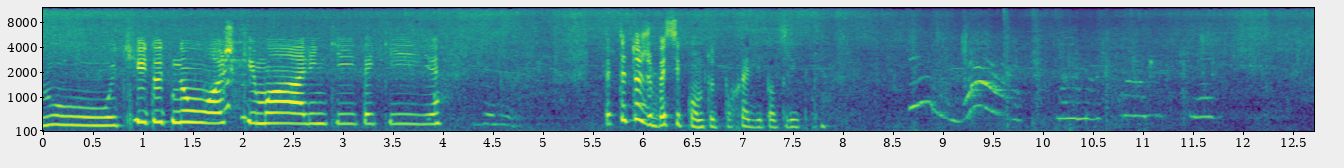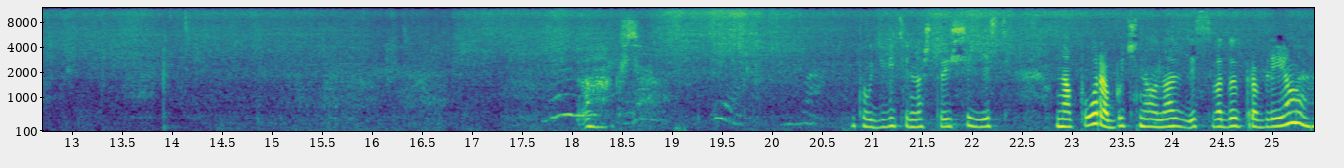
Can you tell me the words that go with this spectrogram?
Ну, чьи тут ножки маленькие такие. Так ты тоже босиком тут походи по плитке. Это удивительно, что еще есть напор. Обычно у нас здесь с водой проблемы.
